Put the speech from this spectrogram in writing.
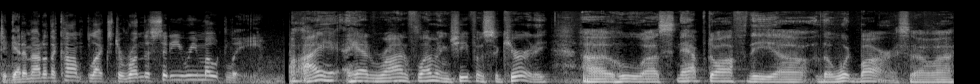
to get him out of the complex to run the city remotely. I had Ron Fleming, chief of security, uh, who uh, snapped off the uh, the wood bar. So uh,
